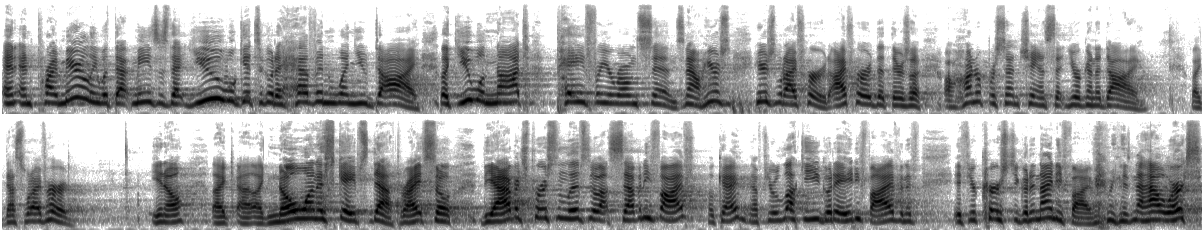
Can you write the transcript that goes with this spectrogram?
And, and primarily, what that means is that you will get to go to heaven when you die. Like, you will not pay for your own sins. Now, here's, here's what I've heard I've heard that there's a 100% chance that you're to die. Like, that's what I've heard you know? Like, uh, like no one escapes death right? So the average person lives to about 75 okay? Now, if you're lucky you go to 85 and if if you're cursed, you go to 95. I mean, isn't that how it works?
